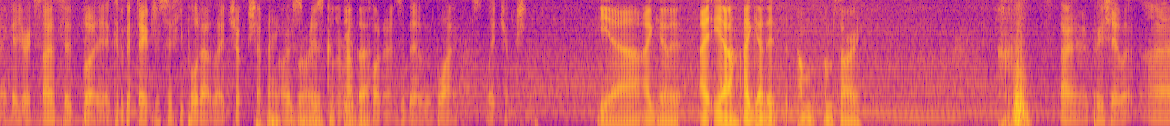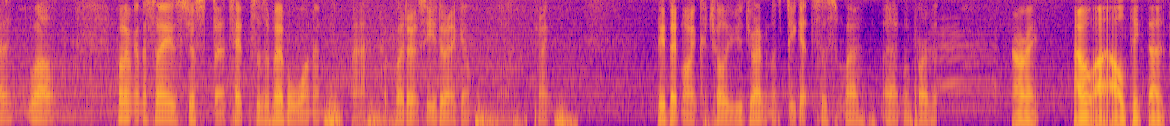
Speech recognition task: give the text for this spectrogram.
I get you're excited, but it could have been dangerous if you pulled out that junction, Thank or if somebody was coming around that. the corner and it's a bit of a blind late junction. Yeah, I get it. I yeah, I get it. I'm I'm sorry. I appreciate that. Uh, well, what I'm going to say is just uh, take this as a verbal warning. Uh, hopefully I don't see you do it again. Uh, try and be a bit more in control of your driving until you get to somewhere uh, more private. All right. I'll I'll take that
